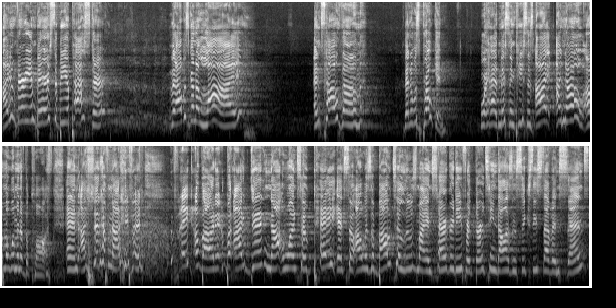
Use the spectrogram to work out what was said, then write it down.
I am very embarrassed to be a pastor that I was gonna lie and tell them that it was broken or had missing pieces. I, I know I'm a woman of the cloth, and I should have not even think about it, but I did not want to pay it, so I was about to lose my integrity for $13.67.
